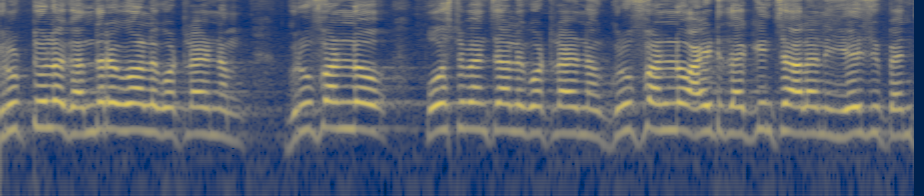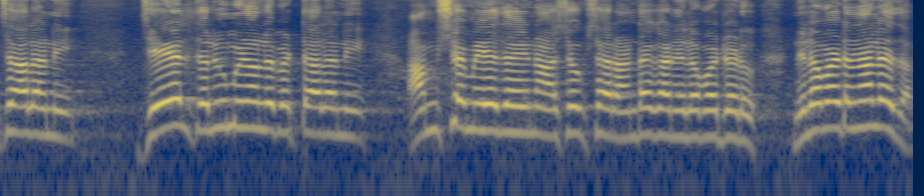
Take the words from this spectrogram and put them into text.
గ్రూప్ టూలో గందరగోళాలు కొట్లాడినాం. గ్రూప్ వన్లో పోస్ట్ పెంచాలని కొట్లాడినాం. గ్రూప్ వన్లో హైట్ తగ్గించాలని ఏజ్ పెంచాలని జేఎల్ తెలుగు మీడియంలో పెట్టాలని అంశం ఏదైనా అశోక్ సార్ అండగా నిలబడ్డాడు. నిలబడనా లేదా?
